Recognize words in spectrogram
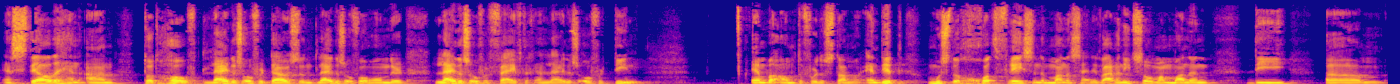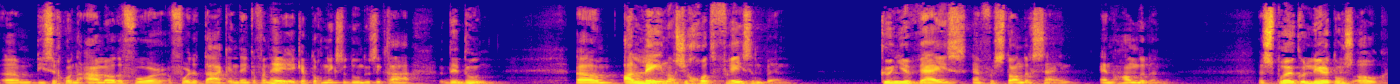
en stelde hen aan tot hoofd. Leiders over duizend, leiders over honderd, leiders over vijftig en leiders over tien. En beambten voor de stammen. En dit moesten godvrezende mannen zijn. Dit waren niet zomaar mannen die Um, um, die zich konden aanmelden voor, voor de taak en denken van hé, hey, ik heb toch niks te doen, dus ik ga dit doen. Um, alleen als je Godvrezend bent, kun je wijs en verstandig zijn en handelen. De spreuken leert ons ook,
